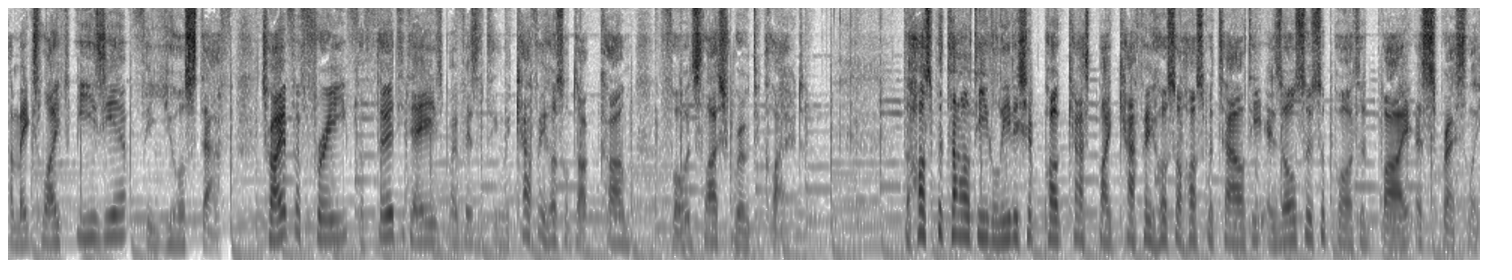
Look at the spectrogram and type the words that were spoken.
and makes life easier for your staff. Try it for free for 30 days by visiting thecafehustle.com forward slash RotaCloud. The Hospitality Leadership Podcast by Cafe Hustle Hospitality is also supported by Espressly.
